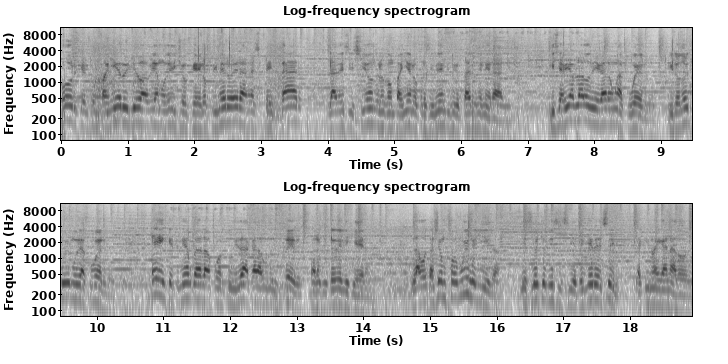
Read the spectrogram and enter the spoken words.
porque el compañero y yo habíamos dicho que lo primero era respetar la decisión de los compañeros presidentes y secretarios generales. Y se había hablado de llegar a un acuerdo y los dos estuvimos de acuerdo en que teníamos que dar la oportunidad a cada uno de ustedes para que ustedes eligieran. La votación fue muy reñida, 18-17, quiere decir que aquí no hay ganadores,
